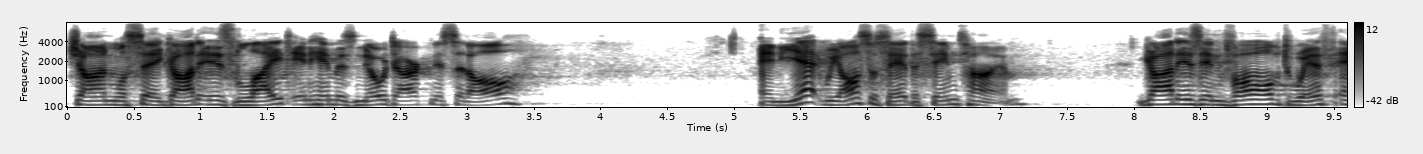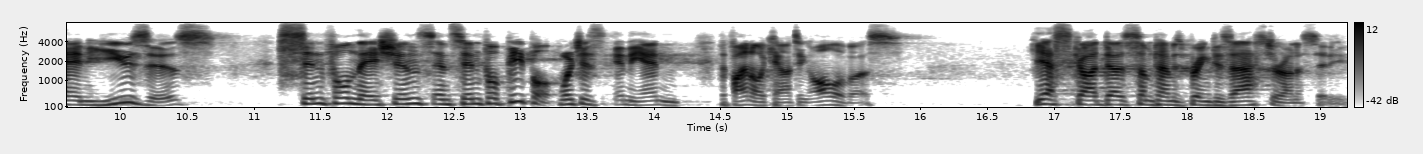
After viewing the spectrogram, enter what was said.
John will say, God is light, in him is no darkness at all. And yet, we also say at the same time, God is involved with and uses sinful nations and sinful people, which is, in the end, the final accounting, all of us. Yes, God does sometimes bring disaster on a city.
